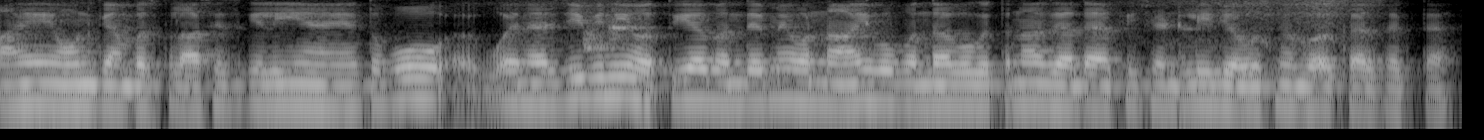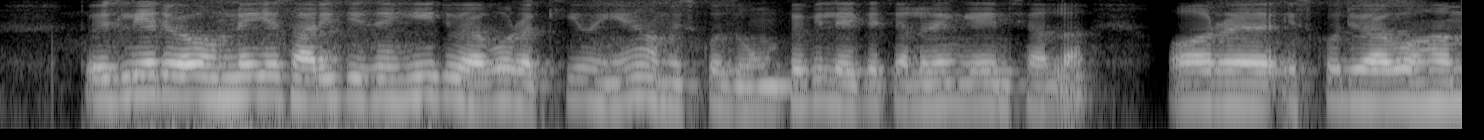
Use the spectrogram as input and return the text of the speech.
आए ऑन कैंपस क्लासेस के लिए आए हैं तो वो वो एनर्जी भी नहीं होती है बंदे में और ना ही वो बंदा वो इतना ज़्यादा एफिशिएंटली जो है उसमें वर्क कर सकता है तो इसलिए जो है हमने ये सारी चीज़ें ही जो है वो रखी हुई हैं हम इसको जूम पे भी लेके चल रहेंगे इन और इसको जो है वो हम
